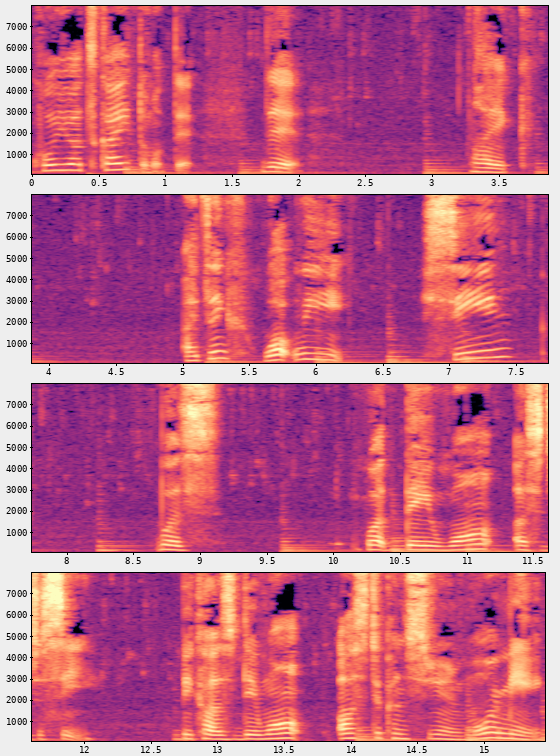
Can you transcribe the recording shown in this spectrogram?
こういう扱いと思って。で like I think what we seeing was what they want us to see because they want us to consume more meat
